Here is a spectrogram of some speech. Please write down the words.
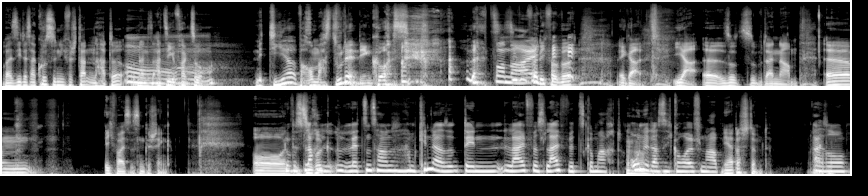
Weil sie das akustisch nicht verstanden hatte. Und dann hat sie gefragt so, Oh. mit dir? Warum machst du denn den Kurs? Oh nein. völlig verwirrt. Egal. Ja, äh, so zu deinem Namen. Ähm, ich weiß, es ist ein Geschenk. Du Und wirst zurück. lachen. Letztens haben, haben Kinder den Life is Life Witz gemacht, Ja. ohne dass ich geholfen habe. Ja, das stimmt. Also,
